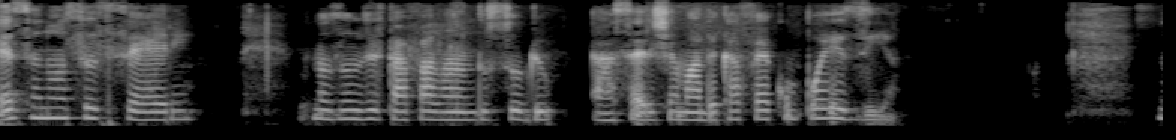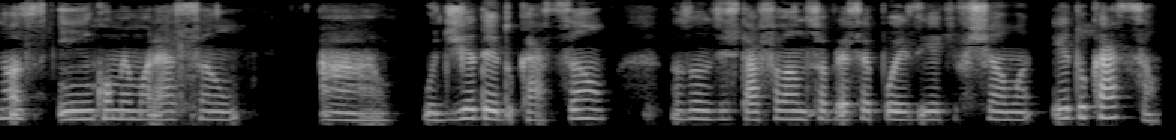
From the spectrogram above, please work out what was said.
Essa nossa série, nós vamos estar falando sobre a série chamada Café com Poesia. Nós, em comemoração ao Dia da Educação, nós vamos estar falando sobre essa poesia que chama Educação.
